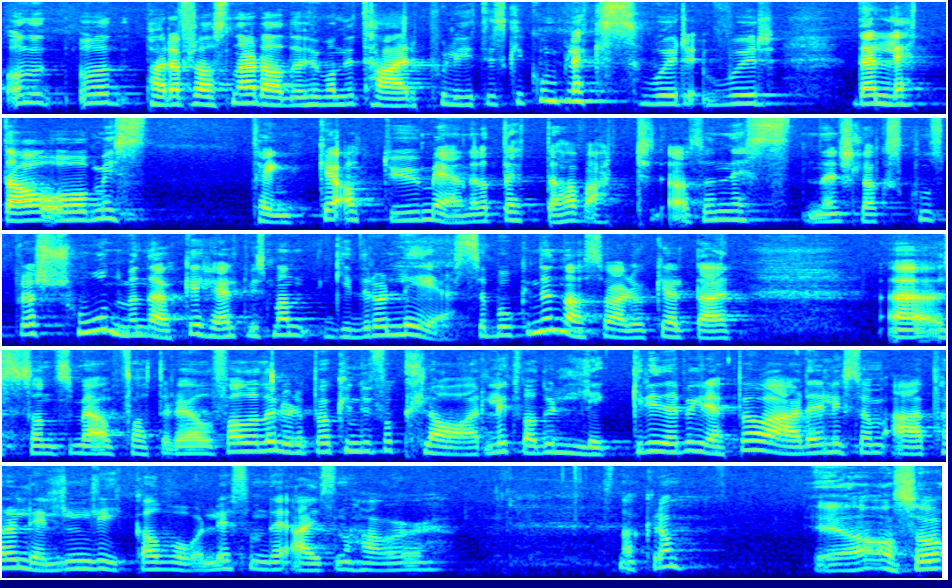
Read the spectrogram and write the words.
og, og Parafrasen er da det humanitærpolitiske kompleks, hvor, hvor det er lett da å mistenke at du mener at dette har vært altså nesten en slags konspirasjon. Men det er jo ikke helt, hvis man gidder å lese boken din, da, så er det jo ikke helt der. Eh, sånn som jeg oppfatter det i alle fall. Og da lurer jeg på, Kunne du forklare litt hva du legger i det begrepet? Og er, liksom, er parallellen like alvorlig som det Eisenhower snakker om? Ja, altså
